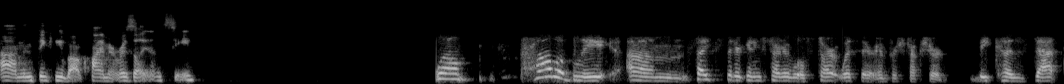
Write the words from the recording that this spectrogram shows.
um, and thinking about climate resiliency. Well, probably um, sites that are getting started will start with their infrastructure because that's,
